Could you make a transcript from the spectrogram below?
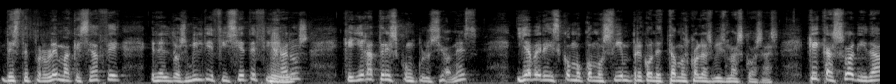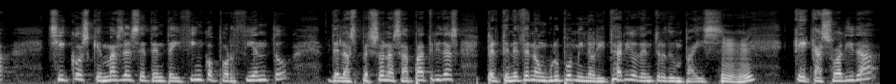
de este problema, que se hace en el 2017, fijaros, que llega a tres conclusiones. Y ya veréis cómo, como siempre, conectamos con las mismas cosas. Qué casualidad, chicos, que más del 75% de las personas apátridas pertenecen a un grupo minoritario dentro de un país. Ujú. Qué casualidad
